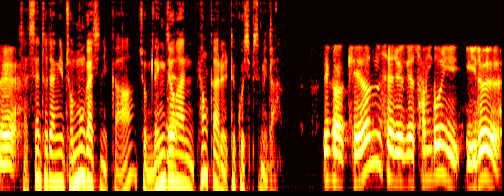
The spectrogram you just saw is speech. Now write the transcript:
네. 자, 센터장님 전문가시니까 좀 냉정한 네. 평가를 듣고 싶습니다. 그러니까 개헌 세력의 3분의 2를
